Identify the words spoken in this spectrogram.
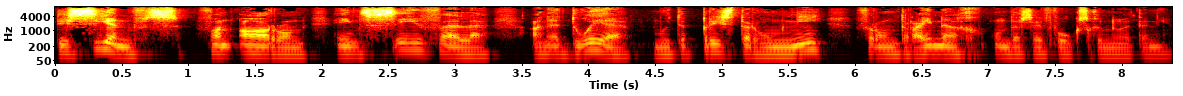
die seuns van Aaron en sê vir hulle aan 'n dooie moet 'n priester hom nie verontreinig onder sy volksgenote nie.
